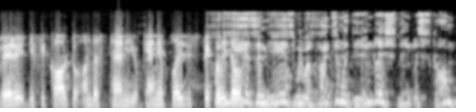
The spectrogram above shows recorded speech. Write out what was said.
very difficult to understand you. Can you please speak a little? For years and years, we were fighting with the English, the English scum.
